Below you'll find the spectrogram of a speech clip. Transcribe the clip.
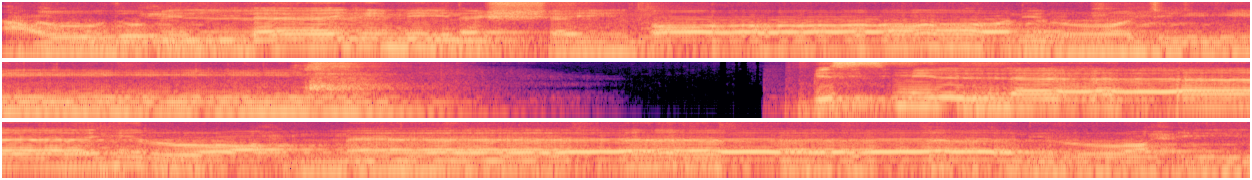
أعوذ بالله من الشيطان الرجيم. بسم الله الرحمن الرحيم.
